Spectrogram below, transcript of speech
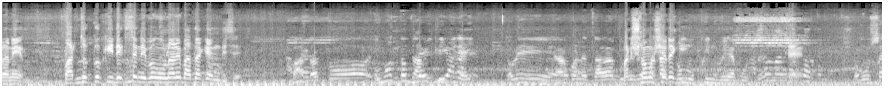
মানে পার্থক্য কি দেখছেন এবং ওনারে বাধা কেন দিছে? বাধা তো একটু আমি দেখি নাই তবে এখন তারা মানে সমস্যাটা কি? হয়ে পড়ছে। হ্যাঁ। সমস্যা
